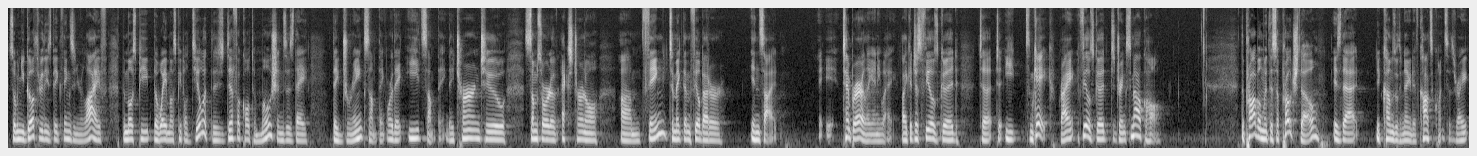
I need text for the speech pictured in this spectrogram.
So when you go through these big things in your life, the most pe- the way most people deal with these difficult emotions is they they drink something or they eat something. They turn to some sort of external um, thing to make them feel better inside, it, temporarily anyway. Like it just feels good to to eat some cake, right? It feels good to drink some alcohol the problem with this approach, though, is that it comes with negative consequences, right?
